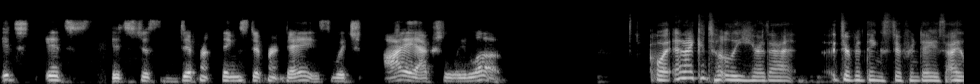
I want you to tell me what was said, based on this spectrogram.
it's it's it's just different things different days which i actually love Oh, and I can totally hear that. Different things, different days. I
